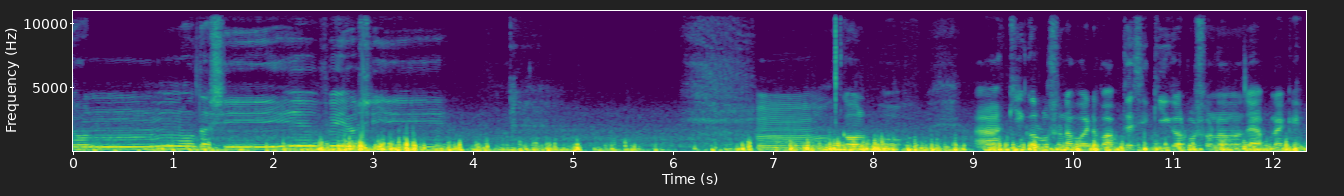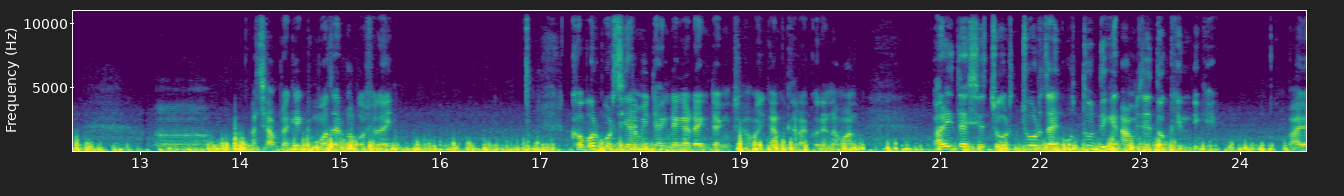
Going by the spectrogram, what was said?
জন্য দাসী প্রেয়সী। গল্প। কি গল্প শোনাবো এটা ভাবতেছি, কি গল্প শোনানো যায় আপনাকে? আচ্ছা আপনাকে একটু মজার গল্প শোনাই। খবর পড়ছি আমি ড্যাং ড্যাঙ্গা ড্যাং ড্যাং সবাই কান খাড়া করে নামান বাড়িতে এসে চোর চোর যায় উত্তর দিকে, আমি যাই দক্ষিণ দিকে। ভাই,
